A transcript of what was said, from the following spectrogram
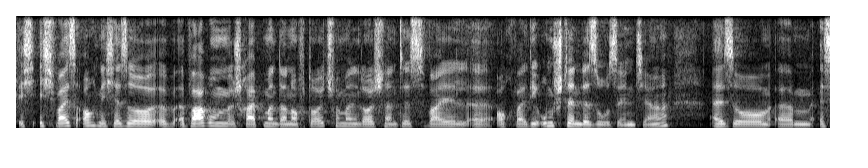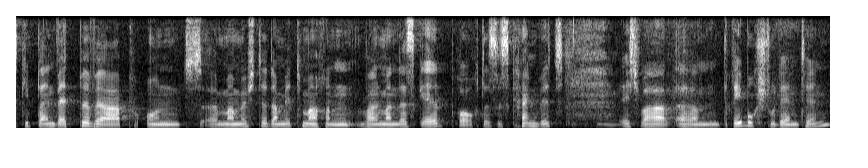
ich, ich weiß auch nicht. Also äh, warum schreibt man dann auf Deutsch, wenn man in Deutschland ist? Weil äh, auch weil die Umstände so sind, ja. Also ähm, es gibt einen Wettbewerb und äh, man möchte da mitmachen, weil man das Geld braucht. Das ist kein Witz. Mhm. Ich war ähm, Drehbuchstudentin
